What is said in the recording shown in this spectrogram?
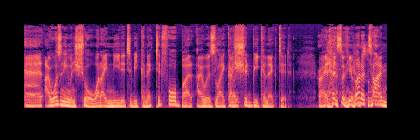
And I wasn't even sure what I needed to be connected for, but I was like, I should be connected. Right. And so the amount of time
